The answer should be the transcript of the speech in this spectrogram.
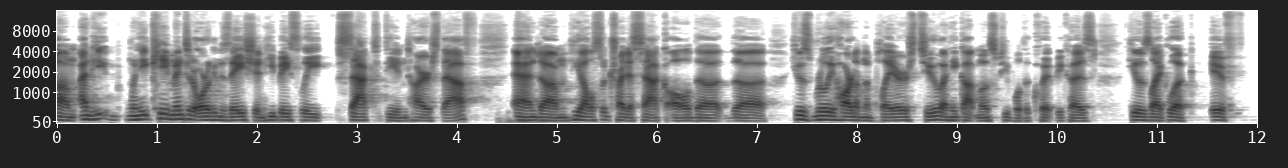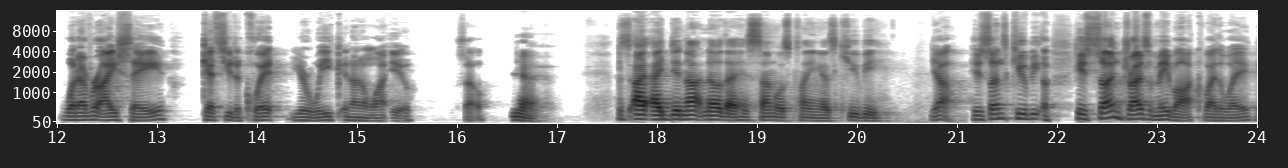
um, and he when he came into the organization, he basically sacked the entire staff, and um, he also tried to sack all the the. He was really hard on the players too, and he got most people to quit because he was like, "Look, if whatever I say gets you to quit, you're weak, and I don't want you." So yeah, I, I did not know that his son was playing as QB. Yeah, his son's QB. Uh, his son drives a Maybach, by the way.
